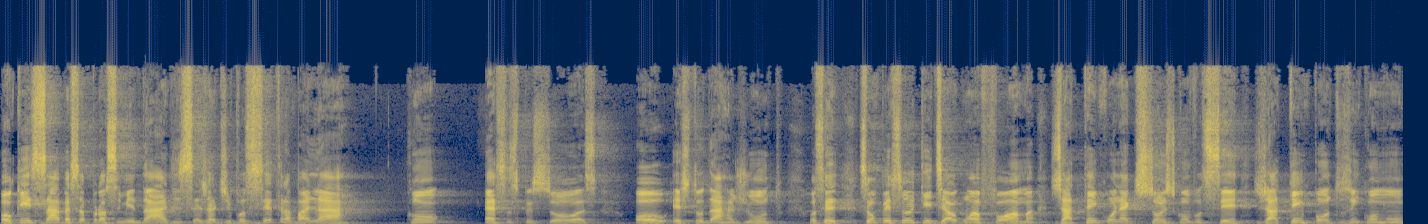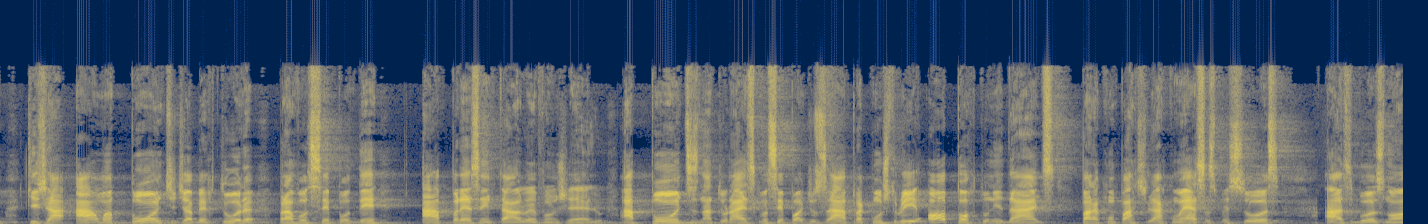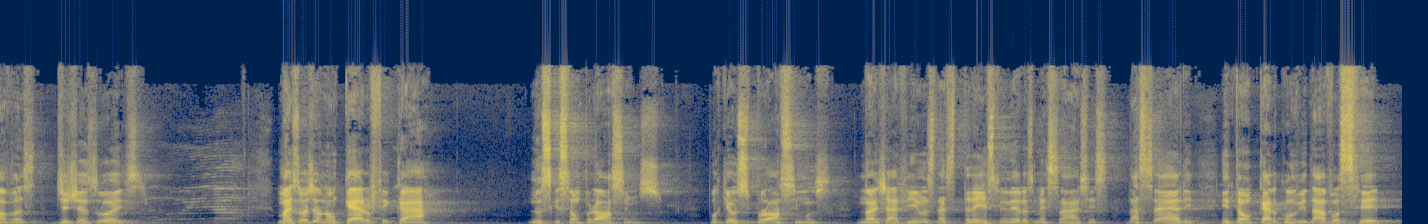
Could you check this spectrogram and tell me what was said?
Ou quem sabe essa proximidade seja de você trabalhar com essas pessoas ou estudar junto ou seja, são pessoas que de alguma forma já têm conexões com você, já têm pontos em comum, que já há uma ponte de abertura para você poder apresentar o Evangelho. Há pontes naturais que você pode usar para construir oportunidades para compartilhar com essas pessoas as boas novas de Jesus. Mas hoje eu não quero ficar nos que são próximos, porque os próximos nós já vimos nas três primeiras mensagens da série. Então, quero convidar você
